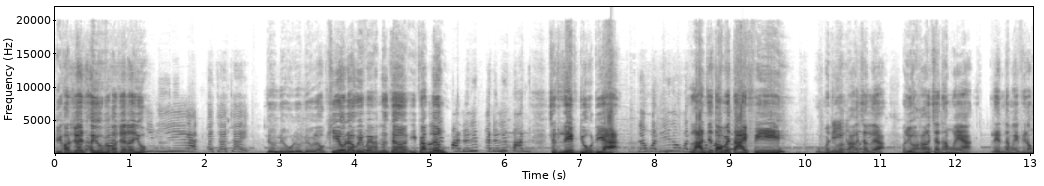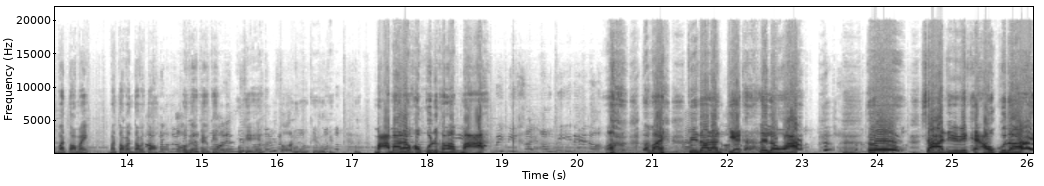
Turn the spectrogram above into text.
มีคนช่วยเธออยู่มีคนช่วยเธออยู่ที่นี่ใช่ใช่ใช่เร็วเร็วเร็วเร็วเร็วคิวเร็ววิ่งไปแป๊บนึงเธออีกแป๊บนึงปั่นเดี๋ยวรีบปั่นเดี๋ยวรีบปั่นฉันรีบอยู่เนี่ยแล้วกว่านี้แล้วกว่านี้ร้านจะต้องไปตายฟรีอุ๊ยมันอยู่ข้างๆฉันเลยอะมันอยู่ข้างๆฉันทำไงอะเลนทำไงพี่ต้องปั่นต่อไหมปั่นต่อปั่นต่อปั่นต่อโอเคโอเคโอเคโอเคโอเคโอเคโอเคหมามาแล้วขอบคุณครับหมาไม่มีใครเอาพี่แน่นอนทำไมพี่น่ารังเกียจขนาดเลยเหรอวะเฮ้ยชาตินี้ไม่มีใครเอากูเลย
